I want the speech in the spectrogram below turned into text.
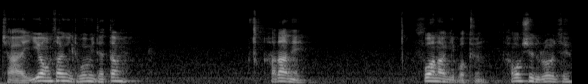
자 이 영상이 도움이 됐다면 하단에 후원하기 버튼 한 번씩 눌러주세요.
